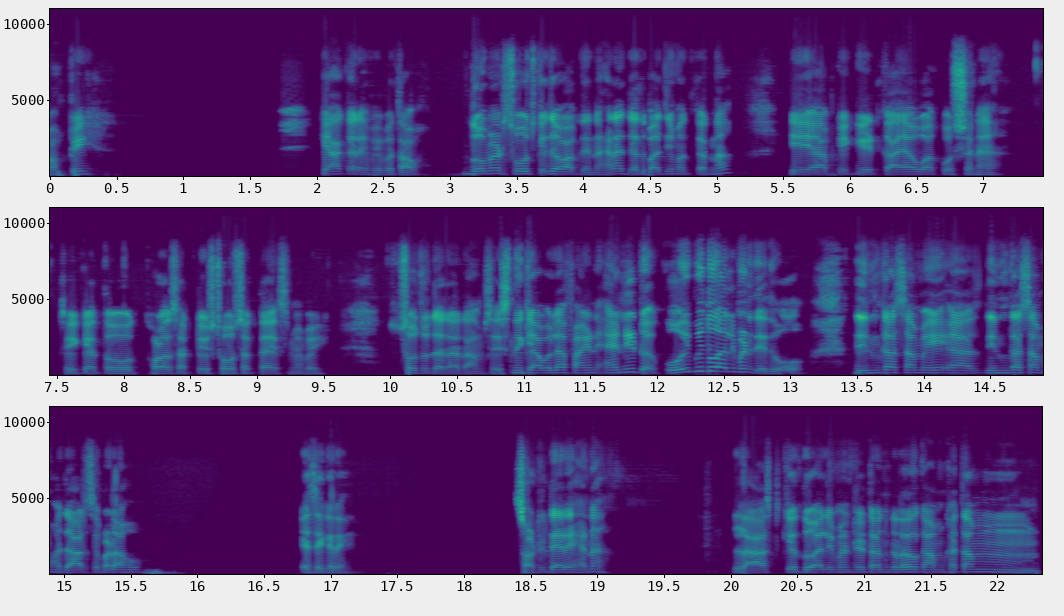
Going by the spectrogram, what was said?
कॉपी क्या करें भाई बताओ? दो मिनट सोच के जवाब देना है ना? जल्दबाजी मत करना। ये आपके गेट का आया हुआ क्वेश्चन है ठीक है? तो थोड़ा सा ट्विस्ट हो सकता है इसमें भाई। सोचो जरा आराम से। इसने क्या बोला? फाइंड एनी टू कोई भी दो एलिमेंट दे दो जिनका सम ए, जिनका सम हज़ार से बड़ा हो। कैसे करें? सॉर्टेड एरे है ना? लास्ट के दो एलिमेंट रिटर्न कर दो, काम खत्म।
